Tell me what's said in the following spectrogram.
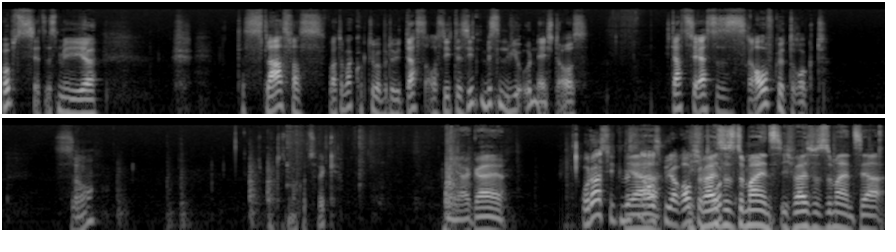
Ups, jetzt ist mir hier das Glas was. Warte mal, guck dir mal bitte, wie das aussieht. Das sieht ein bisschen wie unecht aus. Ich dachte zuerst, das ist raufgedruckt. So. Ich mach das mal kurz weg. Ja, geil. Oder? Es sieht ein bisschen ja, aus wie ich raufgedruckt. weiß, was du meinst. Ich weiß, was du meinst, ja.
